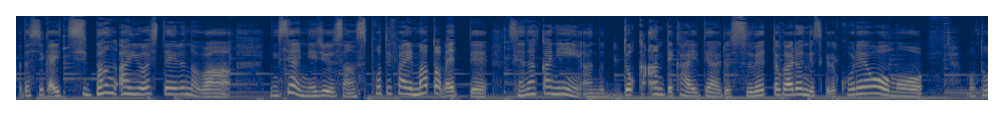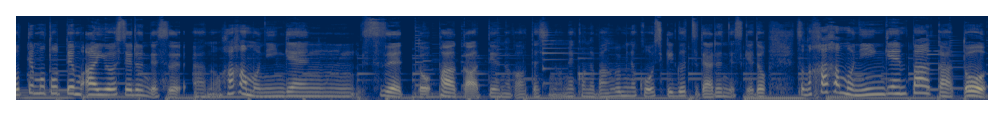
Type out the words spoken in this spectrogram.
私が一番愛用しているのは 2023Spotify まとめって背中にあのドカンって書いてあるスウェットがあるんですけどこれをもうもうとってもとっても愛用してるんですあの母も人間スウェットパーカーっていうのが私のねこの番組の公式グッズであるんですけどその母も人間パーカーと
